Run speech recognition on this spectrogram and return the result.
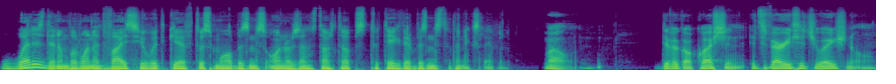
What is the number one advice you would give to small business owners and startups to take their business to the next level? Well, difficult question. It's very situational.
